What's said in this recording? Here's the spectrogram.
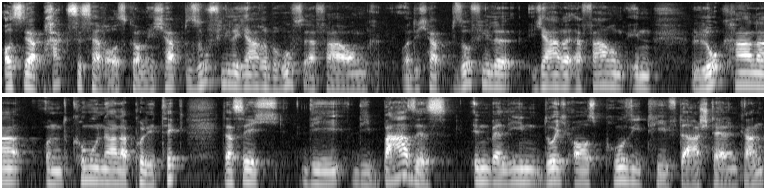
aus der Praxis herauskomme. Ich habe so viele Jahre Berufserfahrung und ich habe so viele Jahre Erfahrung in lokaler und kommunaler Politik, dass ich die, die Basis in Berlin durchaus positiv darstellen kann.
